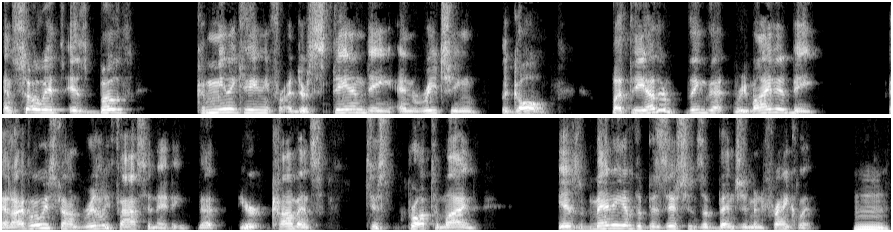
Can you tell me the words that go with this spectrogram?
And so it is both communicating for understanding and reaching the goal. But the other thing that reminded me that I've always found really fascinating that your comments just brought to mind is many of the positions of Benjamin Franklin. Mm.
